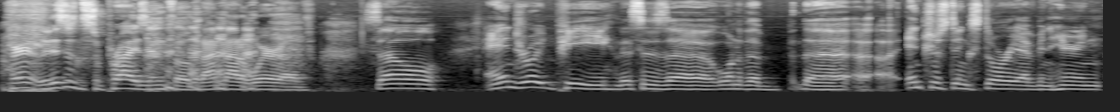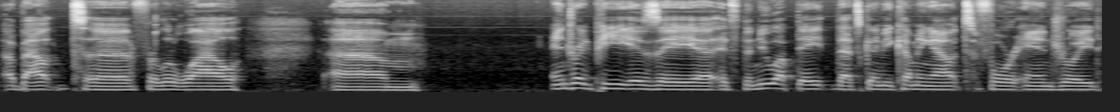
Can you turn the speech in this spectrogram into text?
apparently this is the surprise info that I'm not aware of. So Android P. This is uh, one of the the uh, interesting story I've been hearing about uh, for a little while. Um, Android P is a uh, it's the new update that's going to be coming out for Android.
